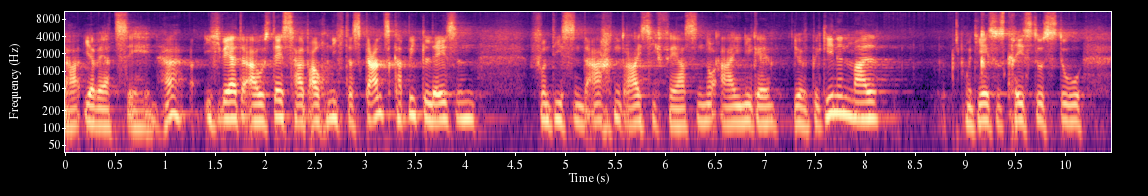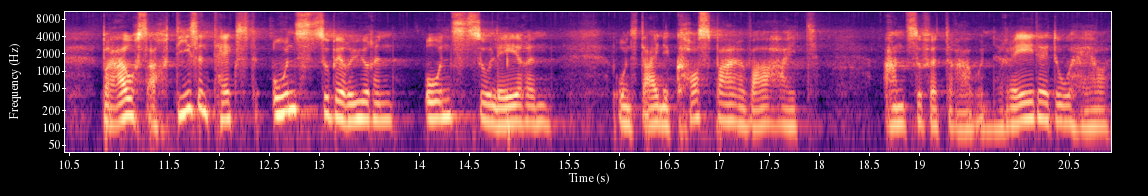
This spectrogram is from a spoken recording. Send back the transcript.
ja, ihr werdet sehen. Ich werde aus deshalb auch nicht das ganze Kapitel lesen, von diesen 38 Versen nur einige. Wir beginnen mal. Und Jesus Christus, du brauchst auch diesen Text, uns zu berühren, uns zu lehren und deine kostbare Wahrheit anzuvertrauen. Rede du Herr,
